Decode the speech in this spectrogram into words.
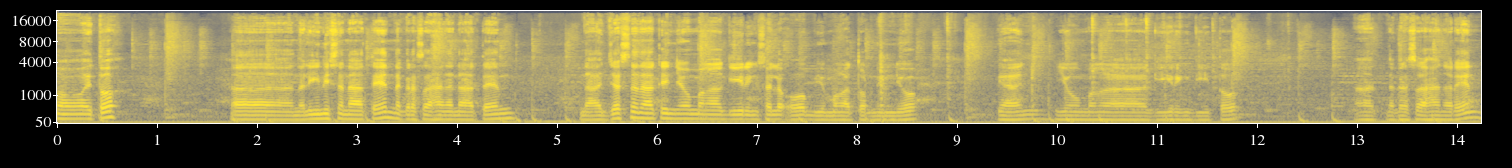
So, ito. Ah, nalinis na natin, nagrasahan na natin. Na-adjust na natin yung mga gearing sa loob, yung mga tornilyo. Yan, yung mga gearing dito. At nagrasahan na rin.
